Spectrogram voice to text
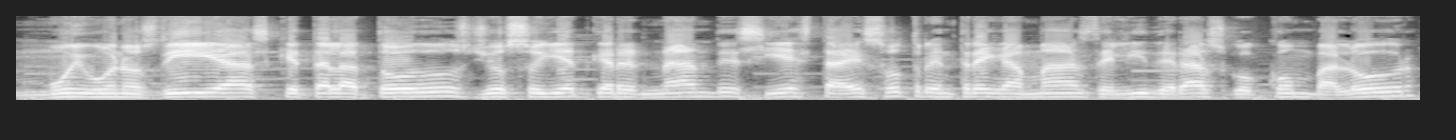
Muy buenos días, ¿qué tal a todos? Yo soy Edgar Hernández y esta es otra entrega más de Liderazgo con Valor.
